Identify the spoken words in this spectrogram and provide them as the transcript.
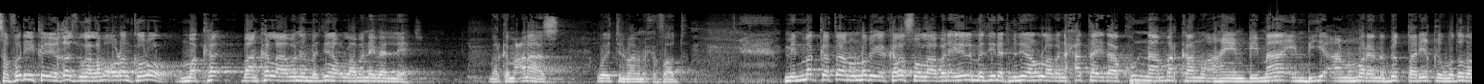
Safarihii keliya qaswiga lama odhan karo maka baan ka laabano madiina u laabanay baa leeh marka macnahaas way tilmaameen xufaadu min makataanu nabiga kala soo laabanay ila madiinati madiina u laabanay xataa idaa kunnaa markaanu ahayn bimaa'in biyo aanu marayno biariiqi waddada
